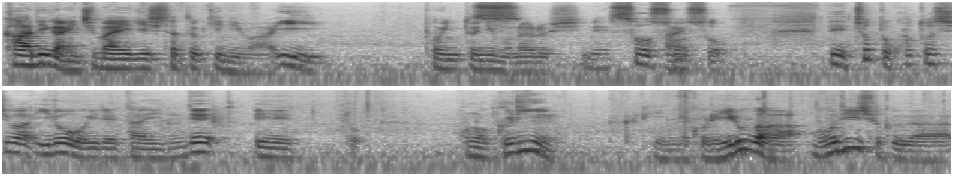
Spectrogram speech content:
カーディガン1枚着した時にはいいポイントにもなるしね。そうそうそう、でちょっと今年は色を入れたいんでえーっとこのグリーン。グリーンね。これ色がボディ色が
